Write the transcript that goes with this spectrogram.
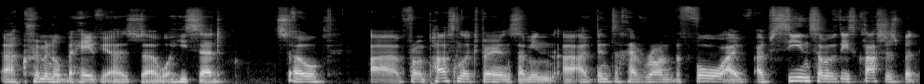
uh, criminal behavior, is uh, what he said. So uh, from a personal experience, I mean, uh, I've been to Hebron before. I've I've seen some of these clashes, but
